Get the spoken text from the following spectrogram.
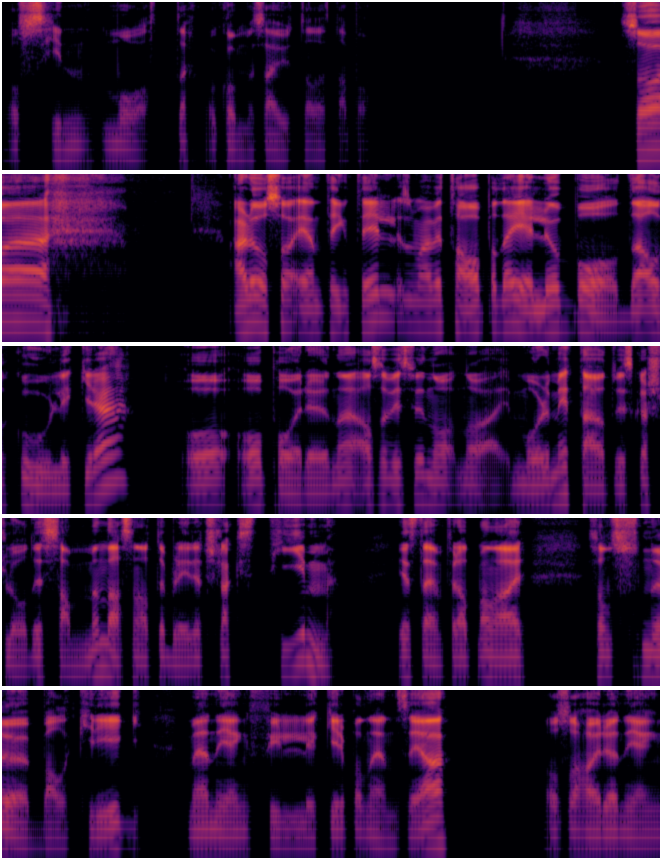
og sin måte å komme seg ut av dette på. Så eh, er det også en ting til som jeg vil ta opp, og det gjelder jo både alkoholikere og, og pårørende. Altså hvis vi nå, nå, Målet mitt er jo at vi skal slå de sammen, da, sånn at det blir et slags team, istedenfor at man har sånn snøballkrig med en gjeng fylliker på den ene sida og så har du en gjeng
